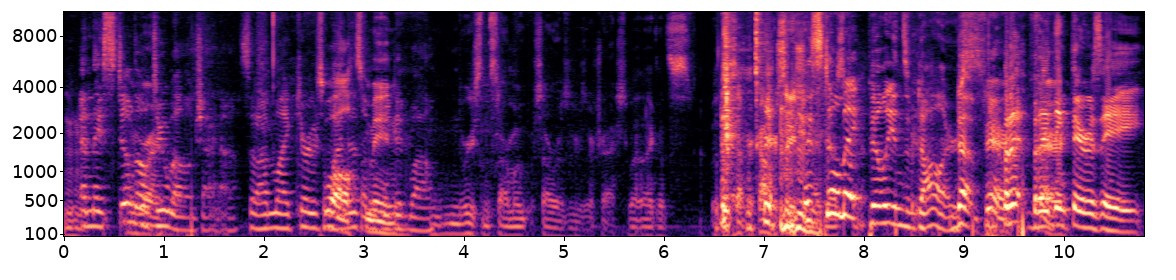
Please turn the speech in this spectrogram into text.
mm-hmm. and they still don't Right. do well in China. So I'm, like, curious why this I movie mean, did well. the recent Star, mo- Star Wars movies are trash, but like that's, that's a separate conversation. They I still guess. make billions of dollars. no, fair. But I, but I think there is a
